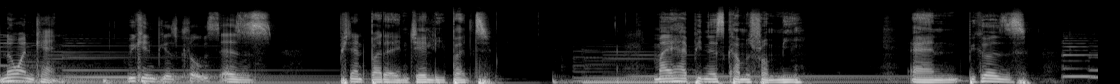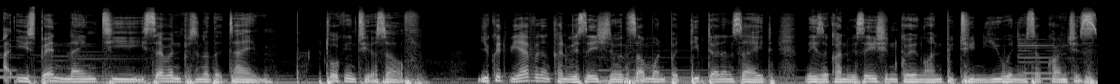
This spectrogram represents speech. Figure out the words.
No one can. We can be as close as peanut butter and jelly, but my happiness comes from me. And because you spend 97% of the time talking to yourself, you could be having a conversation with someone, but deep down inside, there's a conversation going on between you and your subconscious.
